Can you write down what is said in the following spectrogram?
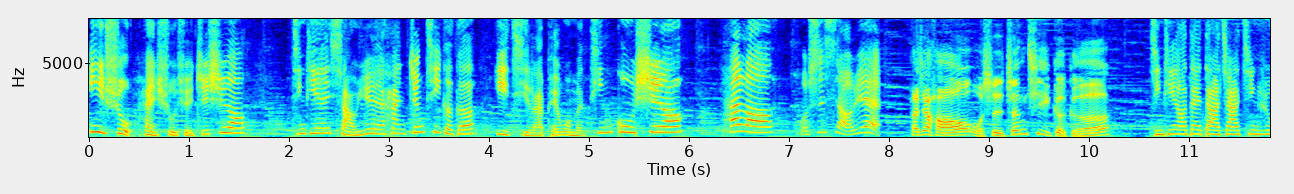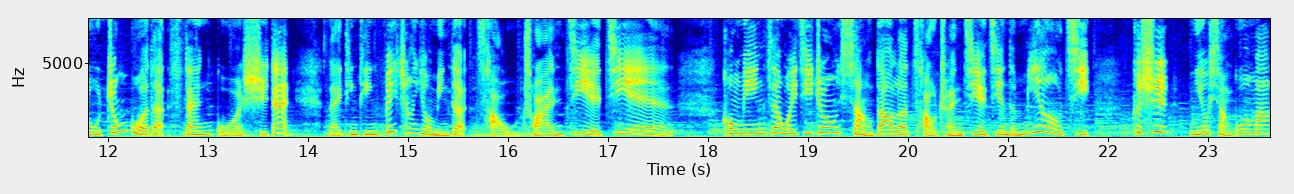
艺术和数学知识哦。今天小月和蒸汽哥哥一起来陪我们听故事哦。Hello，我是小月。大家好，我是蒸汽哥哥。今天要带大家进入中国的三国时代，来听听非常有名的草船借箭。孔明在危机中想到了草船借箭的妙计。可是你有想过吗？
